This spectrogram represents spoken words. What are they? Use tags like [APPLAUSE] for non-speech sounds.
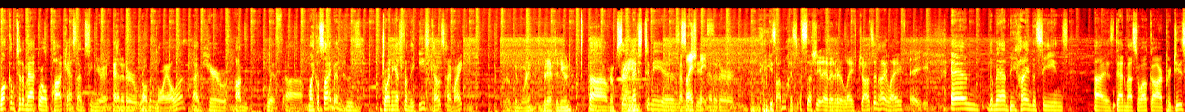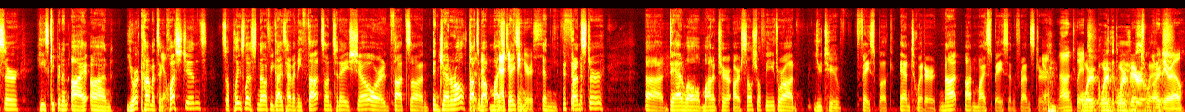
Welcome to the Macworld podcast. I'm senior editor Roman Loyola. I'm here on with uh, Michael Simon, who's joining us from the East Coast. Hi, Mike. Hello, good morning, good afternoon. Um, From sitting next to me is From associate MySpace. editor. [LAUGHS] He's on my associate editor Leif Johnson. Hi, Leif. Hey. And the man behind the scenes uh, is Dan Masaoka, our producer. He's keeping an eye on your comments and Yep. questions. So please let us know if you guys have any thoughts on today's show or thoughts on in general, thoughts the ma- about MySpace and, fingers. and Friendster. [LAUGHS] uh, Dan will monitor our social feeds. We're on YouTube, Facebook, and Twitter, not on MySpace and Friendster Yeah, not on Twitch Or or, or or Vero. Twitter. Vero.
